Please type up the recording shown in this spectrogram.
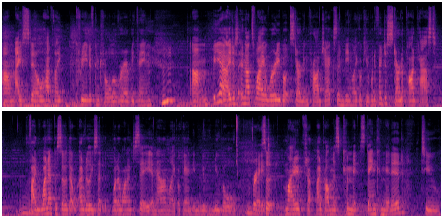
Um, I still have like creative control over everything. Mm-hmm. Um, but yeah, I just and that's why I worry about starting projects and being like, okay, what if I just start a podcast? Mm. Find one episode that I really said what I wanted to say, and now I'm like, okay, I need a new new goal. Right. So my my problem is commit staying committed to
